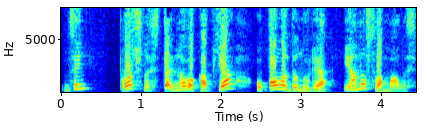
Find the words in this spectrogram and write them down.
Дзынь, прочность стального копья упала до нуля, и оно сломалось.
